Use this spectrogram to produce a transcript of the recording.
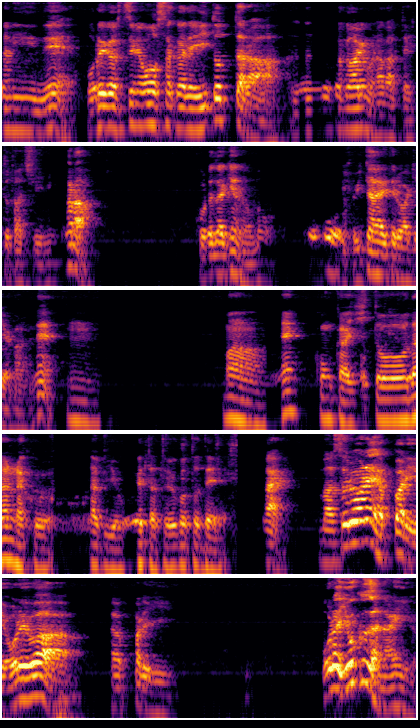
ほんまにね、俺が普通に大阪でいとったら、何の関わりもなかった人たちから、これだけのご好意をいただいてるわけやからね。うんまあね今回一段落旅を終えたということではい。まあ、それはね、やっぱり俺は、やっぱり、俺は欲がないのよ。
